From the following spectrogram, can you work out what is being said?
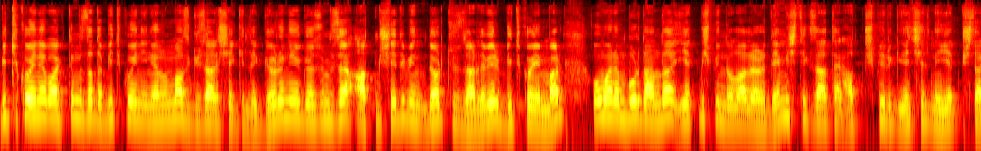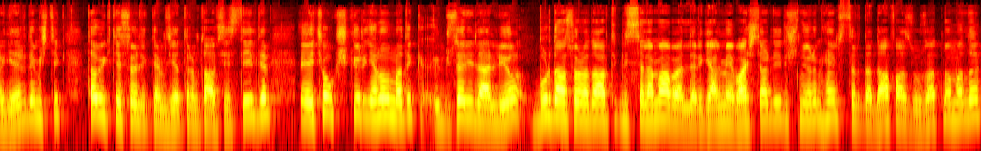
Bitcoin'e baktığımızda da Bitcoin inanılmaz güzel şekilde görünüyor gözümüze. 67.400'lerde bir Bitcoin var. Umarım buradan da 70 bin dolarları demiştik. Zaten 61 geçildiğinde 70'ler gelir demiştik. Tabii ki de söylediklerimiz yatırım tavsiyesi değildir. E, çok şükür yanılmadık. Güzel ilerliyor. Buradan sonra da artık listeleme haberleri gelmeye başlar diye düşünüyorum. Hamster'da daha fazla uzatmamalı.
